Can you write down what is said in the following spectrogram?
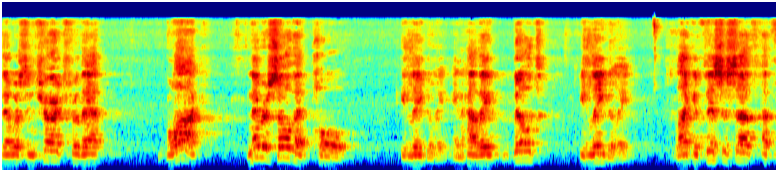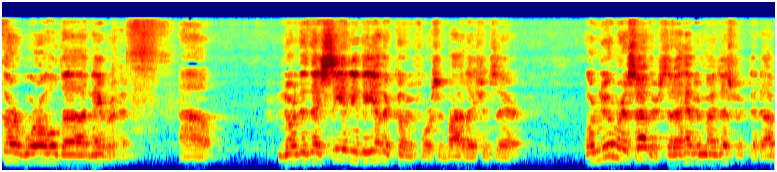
that was in charge for that block never saw that pole illegally and how they built illegally, like if this is a, a third world uh, neighborhood. Uh, nor did they see any of the other code enforcement violations there, or numerous others that I have in my district that I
